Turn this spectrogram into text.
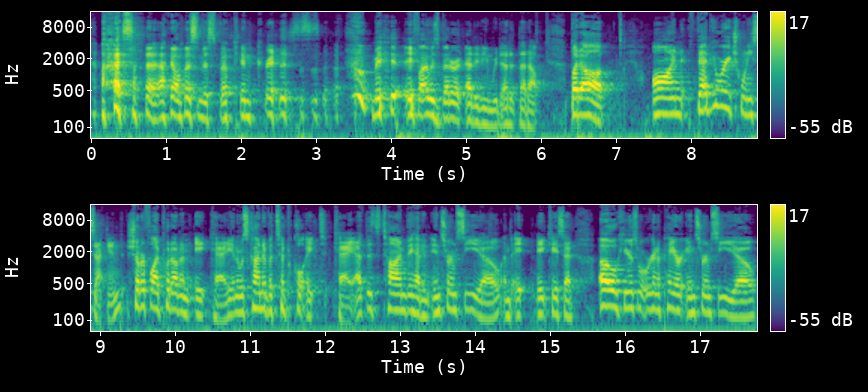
I almost misspoken, Chris. If I was better at editing, we'd edit that out. But uh, on February 22nd, Shutterfly put out an 8K, and it was kind of a typical 8K. At this time, they had an interim CEO, and the 8K said, Oh, here's what we're going to pay our interim CEO,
